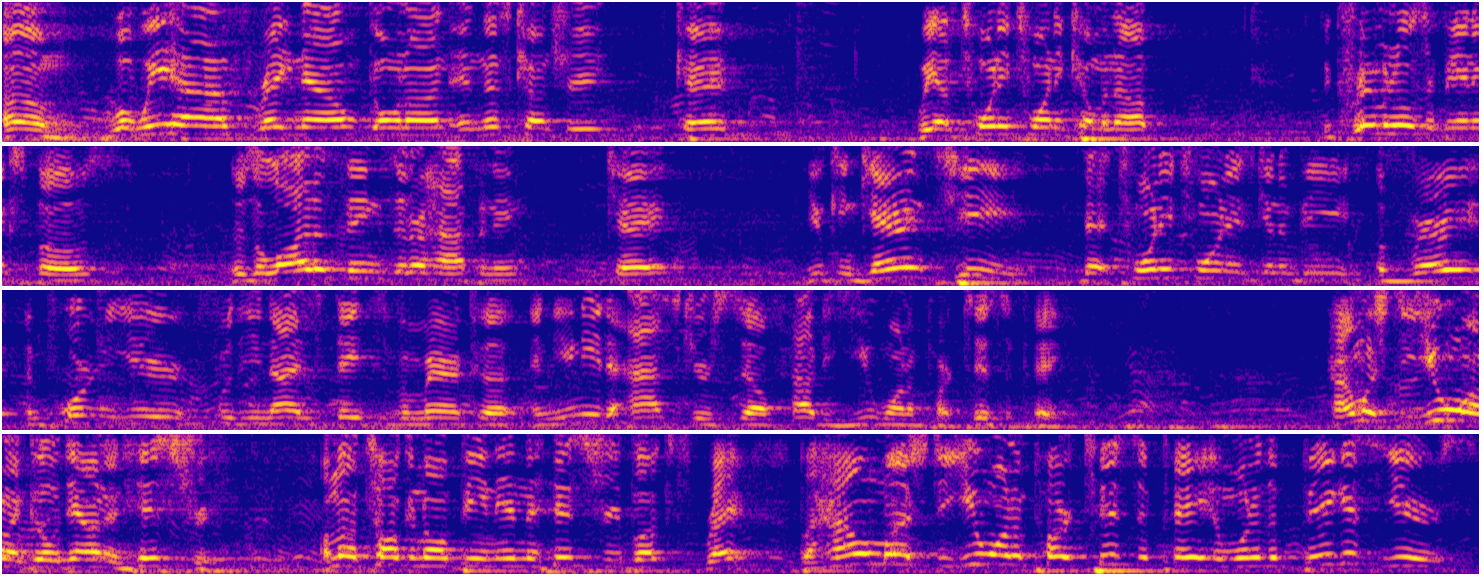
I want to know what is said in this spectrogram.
Um, what we have right now going on in this country, okay, we have 2020 coming up. The criminals are being exposed. There's a lot of things that are happening, okay? You can guarantee that 2020 is going to be a very important year for the United States of America, and you need to ask yourself, how do you want to participate? How much do you want to go down in history? I'm not talking about being in the history books, right? But how much do you want to participate in one of the biggest years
